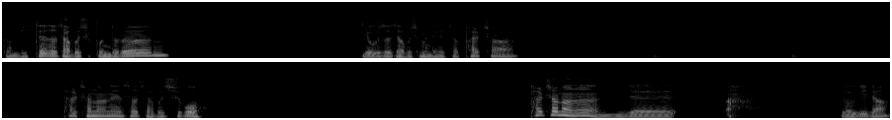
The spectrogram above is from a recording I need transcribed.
그럼 밑에서 잡으실 분들은 여기서 잡으시면 되겠죠. 8,000원. 8,000원에서 잡으시고 8,000원은 이제 여기죠.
